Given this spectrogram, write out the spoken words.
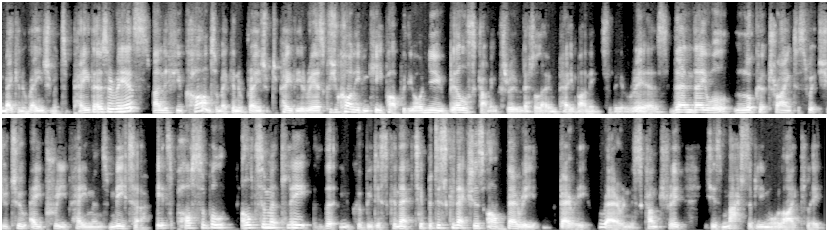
make an arrangement to pay those arrears. And if you can't make an arrangement to pay the arrears, because you can't even keep up with your new bills coming through, let alone pay money to the arrears, then they will look at trying to switch you to a prepayment meter. It's possible ultimately that you could be disconnected, but disconnections are very, very rare in this country. It is massively more likely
